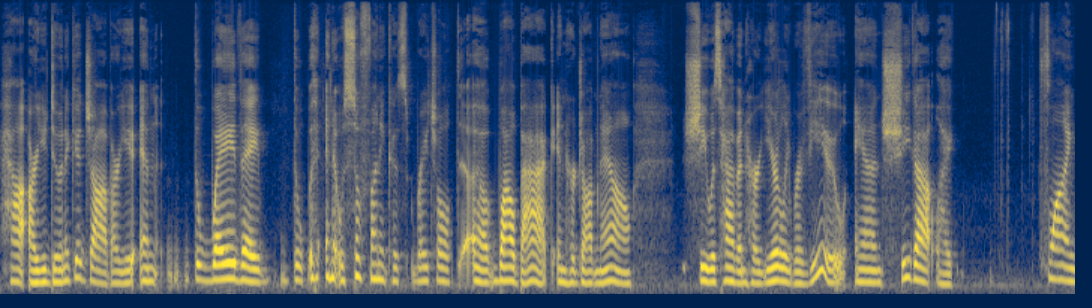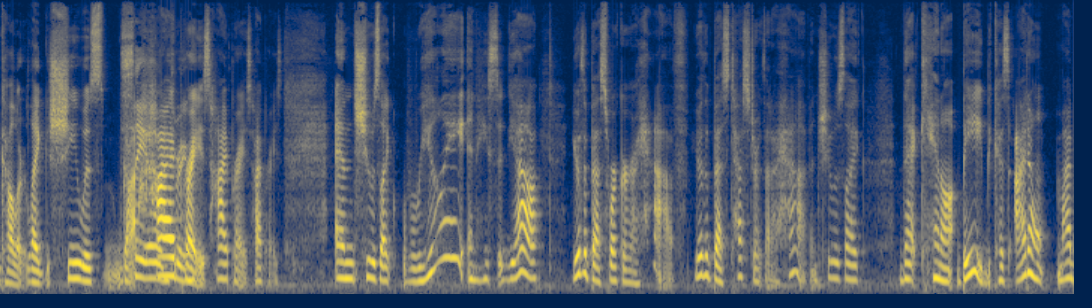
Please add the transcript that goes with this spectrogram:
how are you doing a good job? Are you and the way they the and it was so funny because rachel uh, a while back in her job now she was having her yearly review and she got like flying color. Like she was got Sailed high through. praise high praise high praise and she was like, Really? And he said, Yeah, you're the best worker I have. You're the best tester that I have. And she was like, That cannot be because I don't my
